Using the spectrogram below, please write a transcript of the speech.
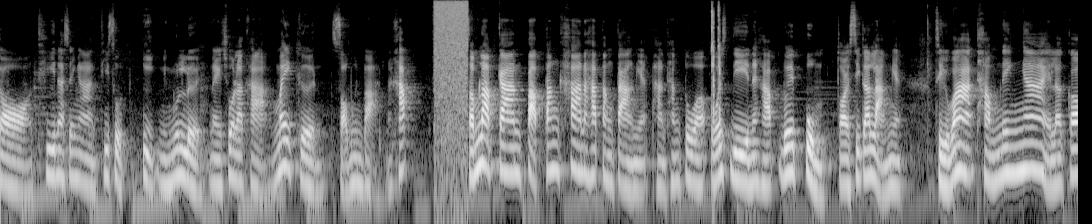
จอที่น่าใช้งานที่สุดอีกหนึ่งรุ่นเลย ในช่วงราคาไม่เกิน 20,000 บาทนะครับ สำหรับการปรับตั้งค่านะครับต่างๆเนี่ยผ่านทางตัว OSD นะครับด้วยปุ่มจอยสติ๊กด้านหลังเนี่ยถือว่าทำได้ง่ายแล้วก็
